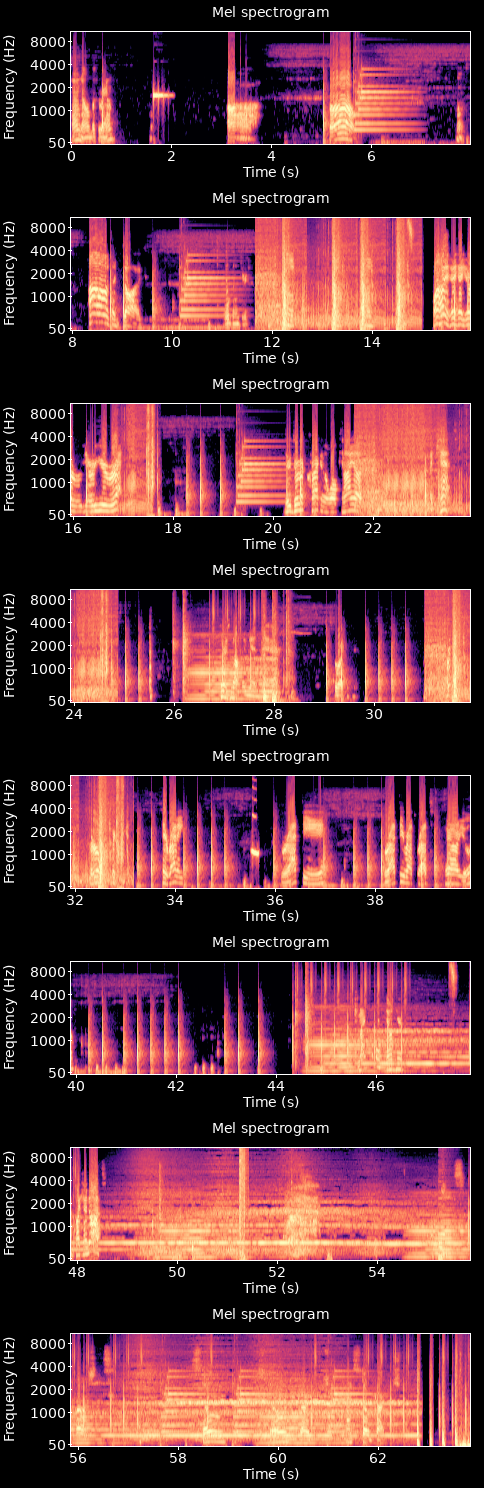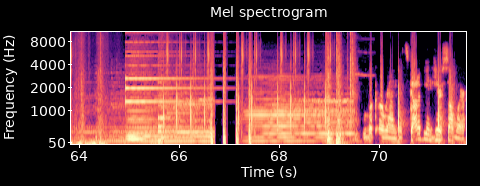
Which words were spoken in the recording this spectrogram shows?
I don't know. Look around. Ah. Oh. Oh. Oh, it's a dog. Old injured. Oh, hey, hey, hey, you're, you're, you're right. There, there's a crack in the wall. Can I, uh... I can't. There's nothing in there. Let's go back in here. What? They're fixing it. Hey, Ratty! Ratty! Ratty, rat, rat. Where are you? Can I go back down here? I cannot! Oh jeez. Stove, stove garbage. I'm stove garbage. It's gotta be in here somewhere.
